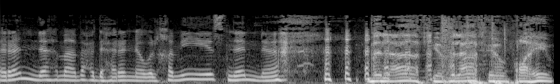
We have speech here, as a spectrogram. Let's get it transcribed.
رنة ما بعدها رنة والخميس ننة. بالعافية بالعافية إبراهيم.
